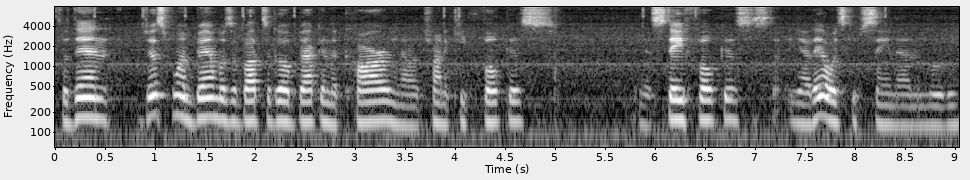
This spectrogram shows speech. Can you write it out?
So then, just when Ben was about to go back in the car, you know, trying to keep focus, you know, stay focused. Yeah, they always keep saying that in the movie.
